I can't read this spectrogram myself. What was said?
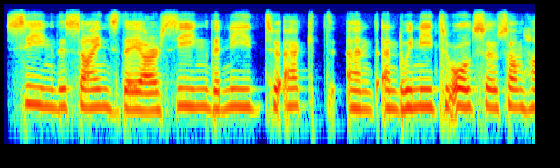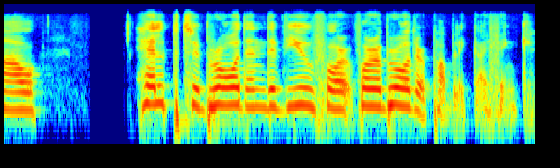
seeing the signs. They are seeing the need to act, and and we need to also somehow help to broaden the view for for a broader public. I think.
